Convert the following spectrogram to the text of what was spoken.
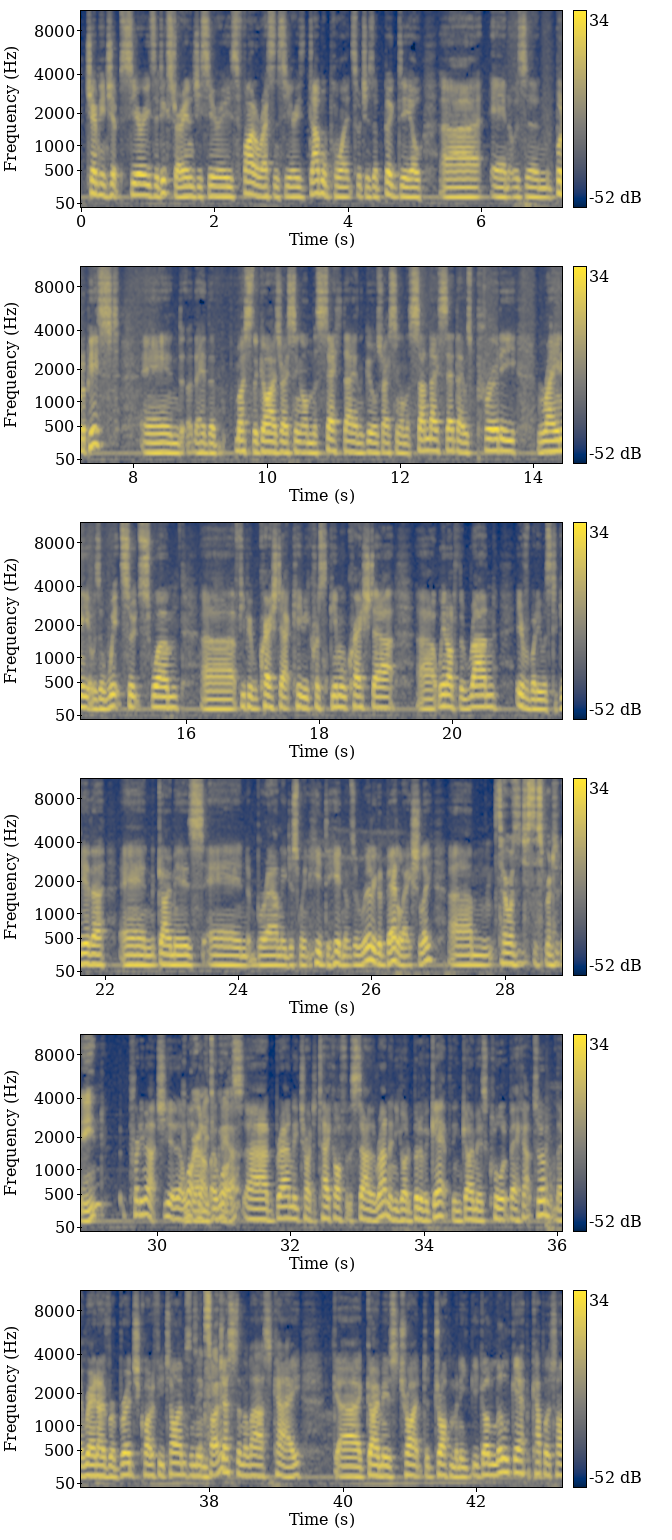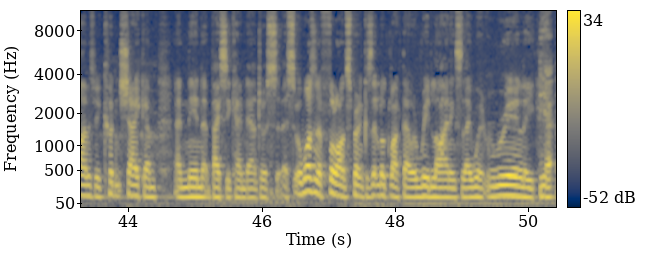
Championship Series, the Dextro Energy Series, final racing series, double points, which is a big deal, uh, and it was in Budapest. And they had the most of the guys racing on the Saturday and the girls racing on the Sunday. Saturday was pretty rainy. It was a wetsuit swim. Uh, a few people crashed out. Kiwi Chris Gemmell crashed out. Uh, went onto the run. Everybody was together, and Gomez and Brownlee just went head to head, and it was a really good battle actually. Um, So was it just a sprint at the end? Pretty much, yeah. And What, Brownlee no, it it was. Uh, Brownlee tried to take off at the start of the run, and he got a bit of a gap. Then Gomez clawed it back up to him. They ran over a bridge quite a few times, and then just in the last k, uh, Gomez tried to drop him, and he, he got a little gap a couple of times, but he couldn't shake him. And then it basically came down to a, it wasn't a full-on sprint because it looked like they were redlining, so they weren't really Yeah.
